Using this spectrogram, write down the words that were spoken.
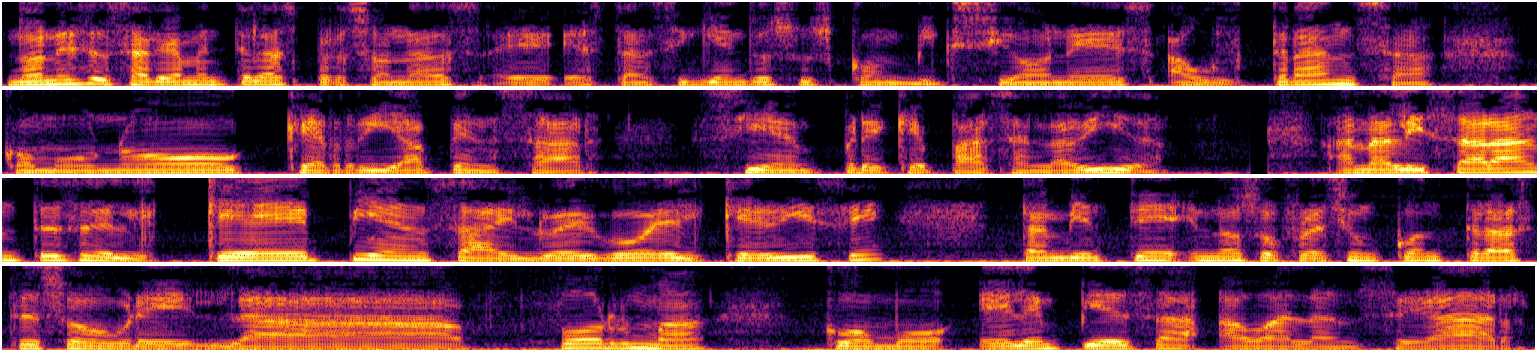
No necesariamente las personas eh, están siguiendo sus convicciones a ultranza como uno querría pensar siempre que pasa en la vida analizar antes el qué piensa y luego el qué dice, también nos ofrece un contraste sobre la forma como él empieza a balancear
